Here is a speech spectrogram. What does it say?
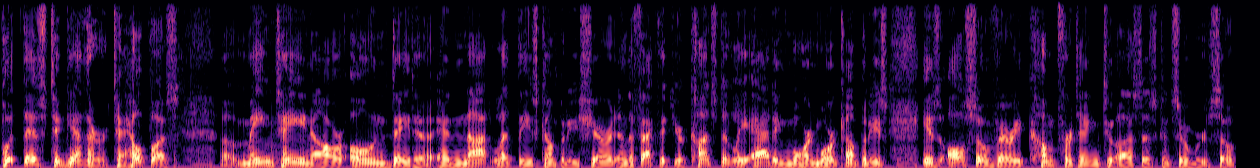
put this together to help us. Uh, maintain our own data and not let these companies share it. And the fact that you're constantly adding more and more companies is also very comforting to us as consumers. So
